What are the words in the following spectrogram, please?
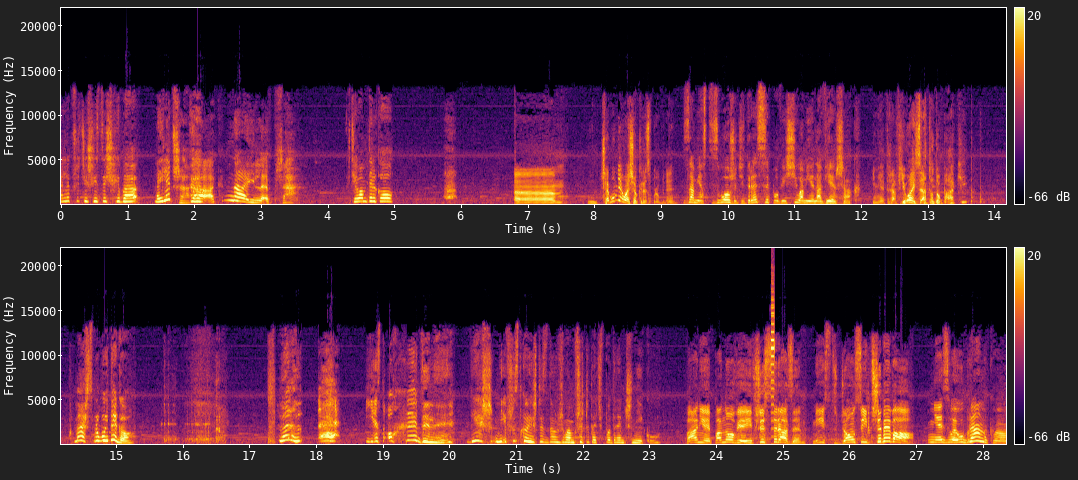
Ale przecież jesteś chyba najlepsza. Tak, najlepsza. Chciałam tylko... Ehm, czemu miałaś okres próbny? Zamiast złożyć dresy, powiesiłam je na wieszak. I nie trafiłaś za to do paki? Masz, spróbuj tego! Jest ohydny. Wiesz, nie wszystko jeszcze zdążyłam przeczytać w podręczniku. Panie, panowie i wszyscy razem! Mistrz Jonesy przybywa! Niezłe ubranko.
